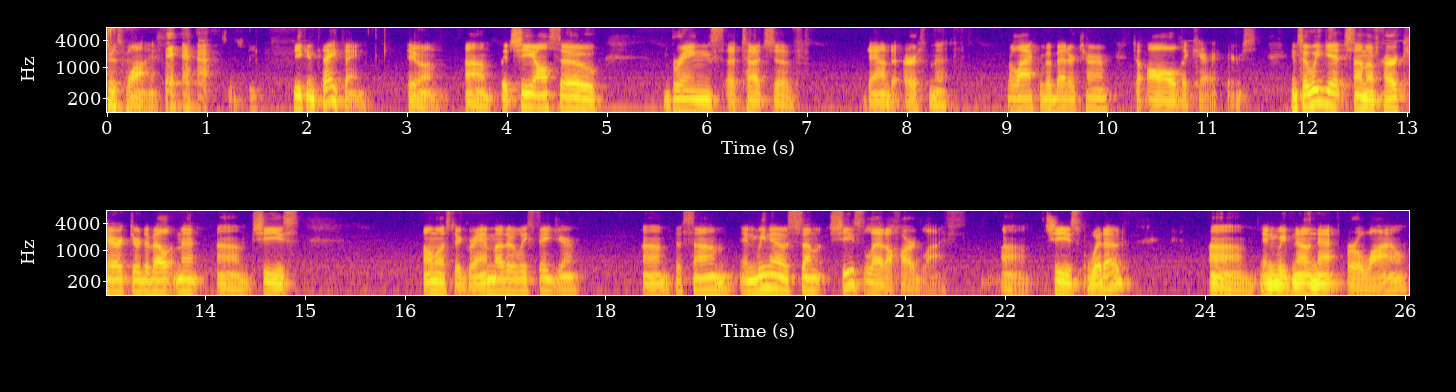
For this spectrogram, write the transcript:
his wife. yeah. she, she, can say things to him. Um, but she also brings a touch of down to earthness for lack of a better term, to all the characters. And so we get some of her character development. Um, she's almost a grandmotherly figure um, to some, and we know some. She's led a hard life. Um, she's widowed, um, and we've known that for a while.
